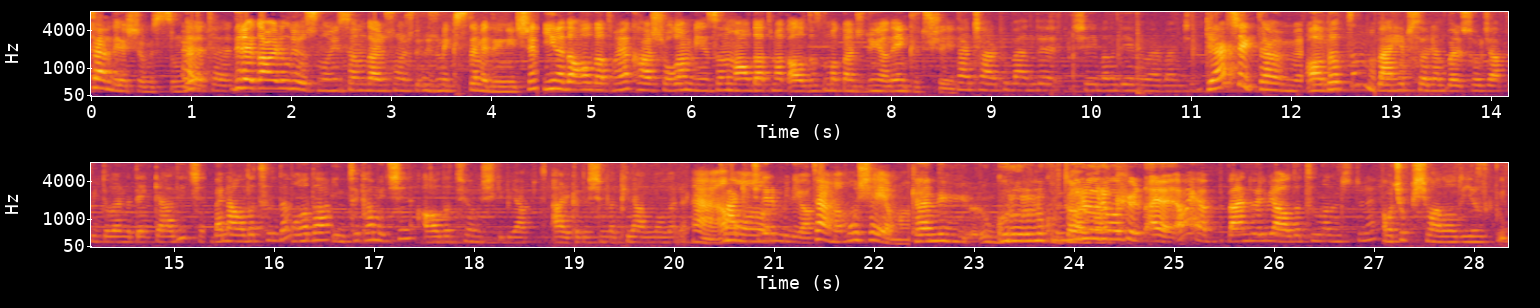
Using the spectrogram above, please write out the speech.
Sen de yaşamışsındır. Evet, evet. Direkt ayrılıyorsun o insanı da hani sonuçta üzmek istemediğin için. Yine de aldatmaya karşı olan bir insanım aldatmak, aldatılmak bence dünyanın en kötü şeyi. Sen çarpı ben de şey bana diğerini ver bence. Gerçekten mi? Aldattın mı? Ben hep söylüyorum böyle soru cevap videolarına denk geldiği için. Ben aldatıldım. Ona da intikam için aldatıyormuş gibi yaptım. Arkadaşımla planlı olarak. He, ama o- Takipçilerim biliyor. Tamam o şey ama. Kendi gururunu kurtarmak. Gururumu kırdı. Evet ama ya ben de öyle bir aldatılmanın üstüne. Ama çok pişman oldu yazık. Bir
